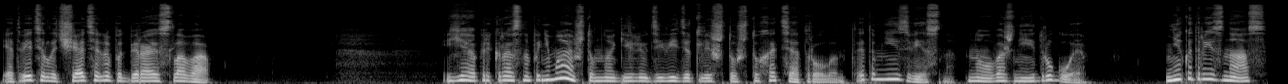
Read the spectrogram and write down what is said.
и ответила, тщательно подбирая слова. «Я прекрасно понимаю, что многие люди видят лишь то, что хотят, Роланд. Это мне известно, но важнее другое. Некоторые из нас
